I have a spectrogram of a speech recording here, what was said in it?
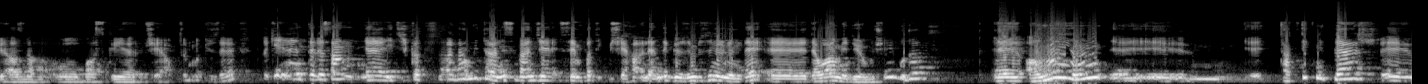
biraz daha o baskıyı şey yaptırmak üzere. Buradaki en enteresan e, itiş kakışlardan bir tanesi bence sempatik bir şey. Halen de gözümüzün önünde e, devam ediyor bu şey. Bu da e, Almanya'nın e, e, taktik nükleer e,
